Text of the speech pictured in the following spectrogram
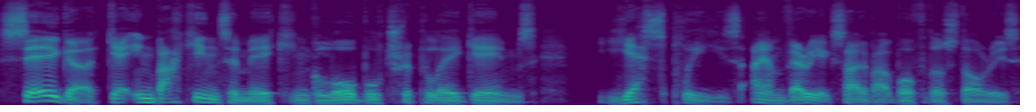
Sega getting back into making global AAA games. Yes, please. I am very excited about both of those stories.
